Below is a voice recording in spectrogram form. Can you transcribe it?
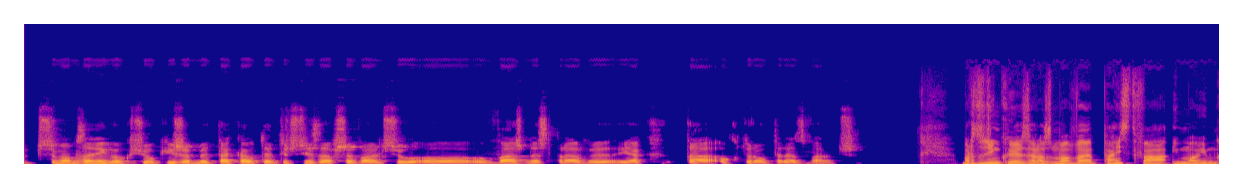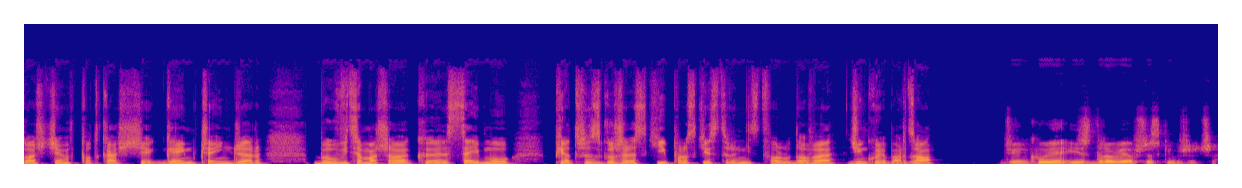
y, trzymam za niego kciuki, żeby tak autentycznie zawsze walczył o ważne sprawy, jak ta, o którą teraz walczy. Bardzo dziękuję za rozmowę. Państwa i moim gościem w podcaście Game Changer był wicemarszałek Sejmu Piotr Zgorzelski, Polskie Stronnictwo Ludowe. Dziękuję bardzo. Dziękuję i zdrowia wszystkim życzę.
